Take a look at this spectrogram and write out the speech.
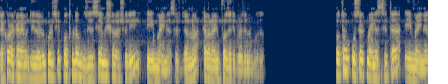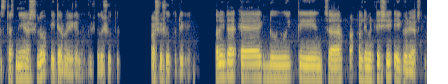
দেখো, এখানে আমি দুইভাবে করেছি। প্রথমটা বুঝিয়েছি আমি সরাসরি এই মাইনাসের জন্য, এবার আমি পজিটিভের জন্য বুঝাচ্ছি। প্রথম কোসেক মাইনাস থিটা এই মাইনাসটা নিয়ে আসলো, এটা রয়ে গেল দুইশো সত্তর পাঁচশো সত্তর ডিগ্রি তাহলে এটা এক, দুই, তিন, চার আলটিমেটলি সে এই ঘরে আসলো।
